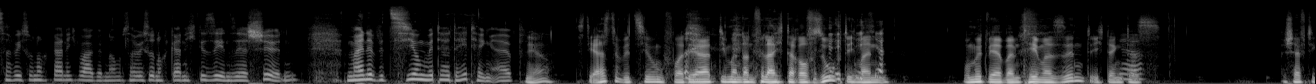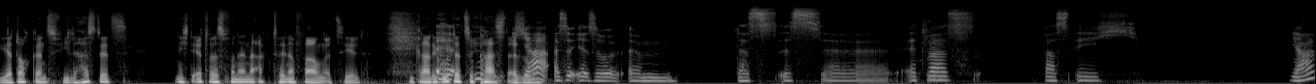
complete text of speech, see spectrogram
Das habe ich so noch gar nicht wahrgenommen, das habe ich so noch gar nicht gesehen. Sehr schön. Meine Beziehung mit der Dating-App. Ja, das ist die erste Beziehung, vor der, die man dann vielleicht darauf sucht. Ich meine, ja. womit wir ja beim Thema sind, ich denke, ja. das beschäftigt ja doch ganz viele. Hast du jetzt nicht etwas von einer aktuellen Erfahrung erzählt, die gerade gut äh, dazu passt. Also. Ja, also, also ähm, das ist äh, etwas, was ich, ja,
